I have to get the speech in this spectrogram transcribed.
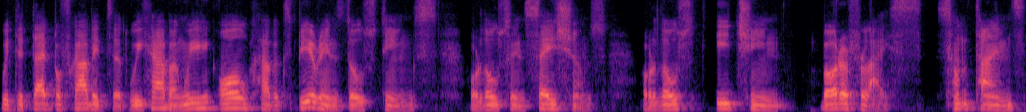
with the type of habits that we have. And we all have experienced those things or those sensations or those itching butterflies sometimes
